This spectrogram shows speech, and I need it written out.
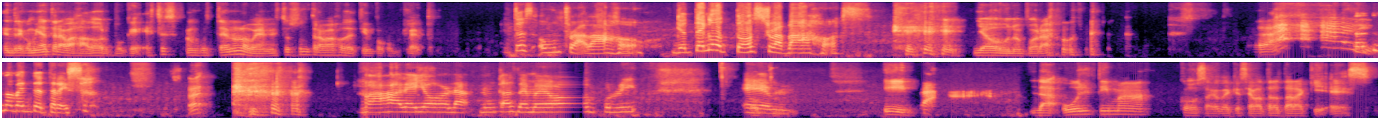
entre comillas, trabajador, porque esto es, aunque ustedes no lo vean, esto es un trabajo de tiempo completo. Esto es un trabajo. Yo tengo dos trabajos. yo uno por ahora. Últimamente tres. Bájale, Yola. Nunca se me va a ocurrir. Em, y la última cosa de que se va a tratar aquí es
